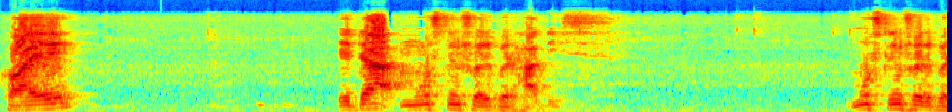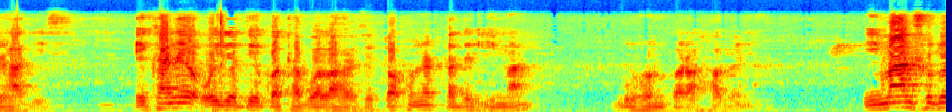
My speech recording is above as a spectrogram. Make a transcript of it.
ক্ষয়ে, এটা মুসলিম শরীফের হাদিস। মুসলিম শরীফের হাদিস। এখানে ওই জাতীয় কথা বলা হয়েছে, তখন আর তাদের ইমান গ্রহণ করা হবে না। ইমান শুধু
